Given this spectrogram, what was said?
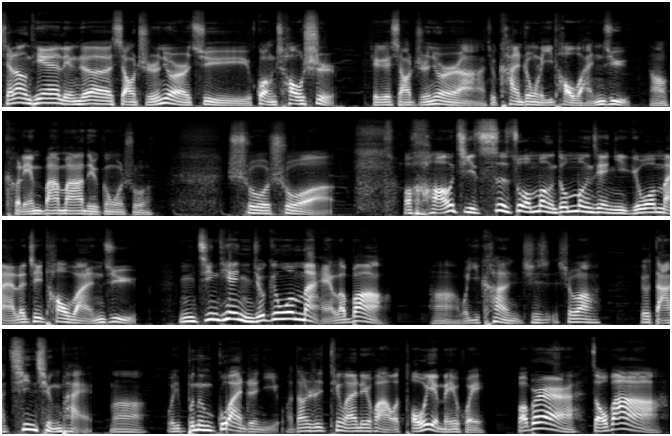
前两天领着小侄女儿去逛超市，这个小侄女儿啊就看中了一套玩具，然后可怜巴巴的就跟我说：“叔叔，我好几次做梦都梦见你给我买了这套玩具，你今天你就给我买了吧。”啊，我一看这是吧，又打亲情牌啊，我就不能惯着你。我当时听完这话，我头也没回，宝贝儿，走吧，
